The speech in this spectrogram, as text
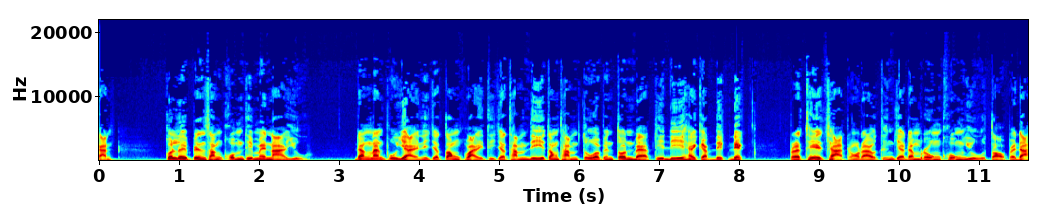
กัน ก็เลยเป็นสังคมที่ไม่น่าอยู่ดังนั้นผู้ใหญ่นี่จะต้องใฝ่ที่จะทำดีต้องทำตัวเป็นต้นแบบที่ดีให้กับเด็กๆ ประเทศชาติของเราถึงจะดำรงคงอยู่ต่อไปได้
